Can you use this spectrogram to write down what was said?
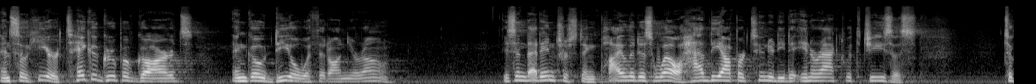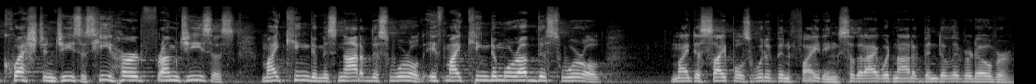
And so, here, take a group of guards and go deal with it on your own. Isn't that interesting? Pilate as well had the opportunity to interact with Jesus, to question Jesus. He heard from Jesus, My kingdom is not of this world. If my kingdom were of this world, my disciples would have been fighting so that I would not have been delivered over.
